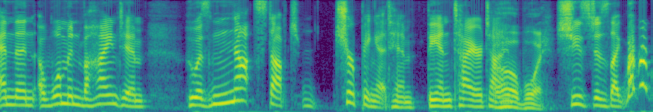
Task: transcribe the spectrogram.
and then a woman behind him who has not stopped chirping at him the entire time. Oh, boy. She's just like "Burp, burp, burp, burp, burp,"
